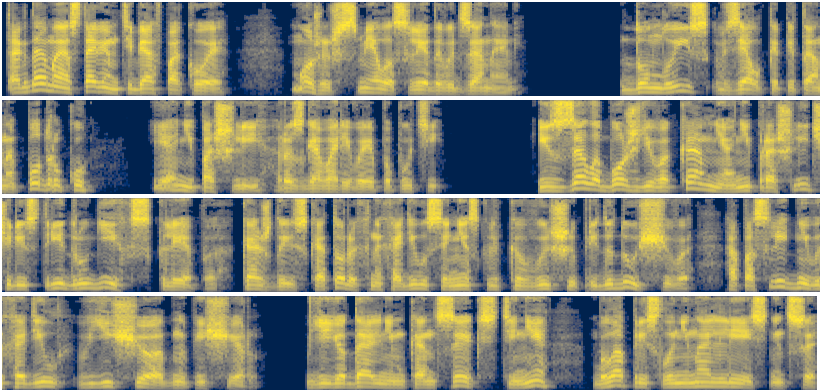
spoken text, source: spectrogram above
«Тогда мы оставим тебя в покое. Можешь смело следовать за нами». Дон Луис взял капитана под руку, и они пошли, разговаривая по пути. Из зала Божьего камня они прошли через три других склепа, каждый из которых находился несколько выше предыдущего, а последний выходил в еще одну пещеру. В ее дальнем конце, к стене, была прислонена лестница,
